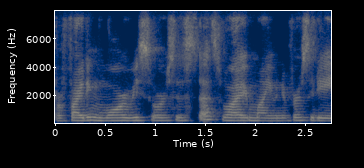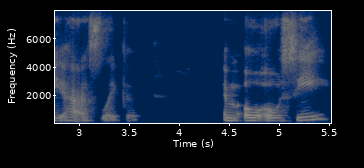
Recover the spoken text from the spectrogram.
Providing more resources. That's why my university has like a MOOC,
